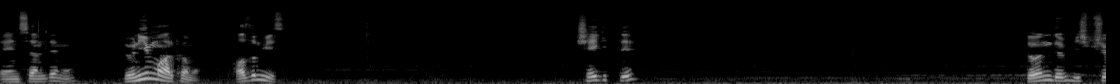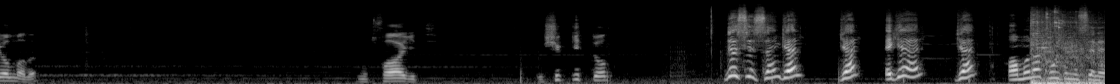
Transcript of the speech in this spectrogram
Ensemde mi? Döneyim mi arkamı? Hazır mıyız? Şey gitti. Döndüm. Hiçbir şey olmadı. Mutfağa git. Işık gitti oğlum. Nesin sen gel. Gel. E gel. Gel. Amına koydum seni.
